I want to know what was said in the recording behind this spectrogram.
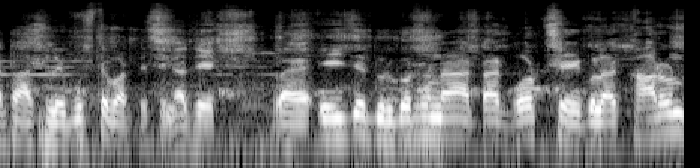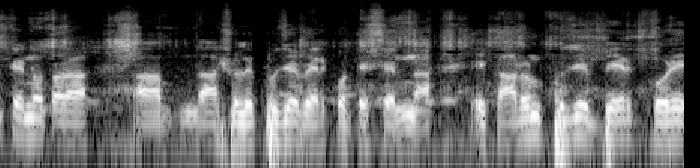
এটা আসলে বুঝতে পারতেছি না যে এই যে দুর্ঘটনাটা ঘটছে এগুলার কারণ কেন তারা আসলে খুঁজে বের করতেছেন না? এই কারণ খুঁজে বের করে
